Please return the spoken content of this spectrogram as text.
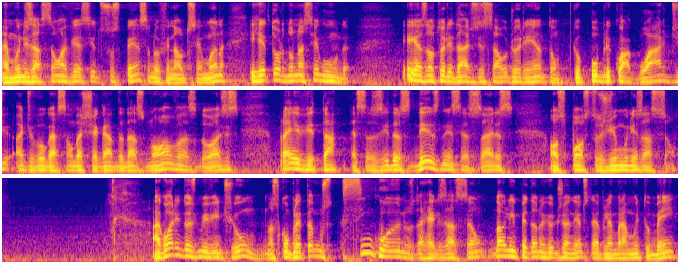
A imunização havia sido suspensa no final de semana e retornou na segunda. E as autoridades de saúde orientam que o público aguarde a divulgação da chegada das novas doses para evitar essas idas desnecessárias aos postos de imunização. Agora, em 2021, nós completamos cinco anos da realização da Olimpíada no Rio de Janeiro, você deve lembrar muito bem.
